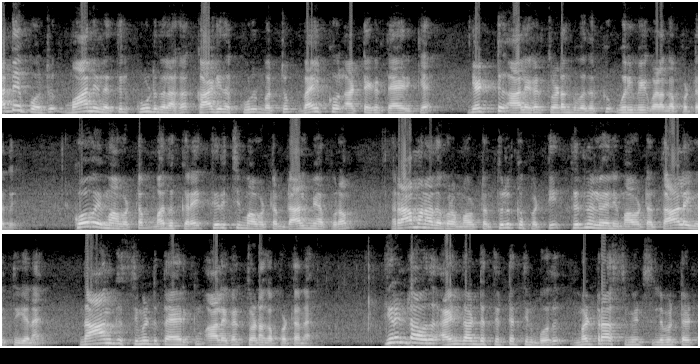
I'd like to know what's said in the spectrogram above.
அதேபோன்று மாநிலத்தில் கூடுதலாக காகிதக்கூழ் மற்றும் வைக்கோல் அட்டைகள் தயாரிக்க எட்டு ஆலைகள் தொடங்குவதற்கு உரிமை வழங்கப்பட்டது. கோவை மாவட்டம் மதுக்கரை திருச்சி மாவட்டம் டால்மியாபுரம் ராமநாதபுரம் மாவட்டம் துலுக்கப்பட்டி திருநெல்வேலி மாவட்டம் தாளையுத்து என நான்கு சிமெண்ட் தயாரிக்கும் ஆலைகள் தொடங்கப்பட்டன. இரண்டாவது ஐந்தாண்டு திட்டத்தின் போது மெட்ராஸ் சிமெண்ட்ஸ் லிமிடெட்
